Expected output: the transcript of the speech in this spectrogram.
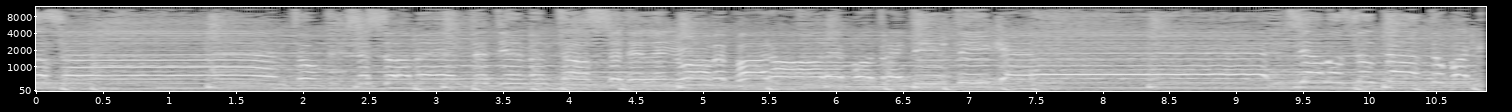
Cosa sento. Se solamente ti inventasse delle nuove parole, potrei dirti che siamo soltanto bagagli,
